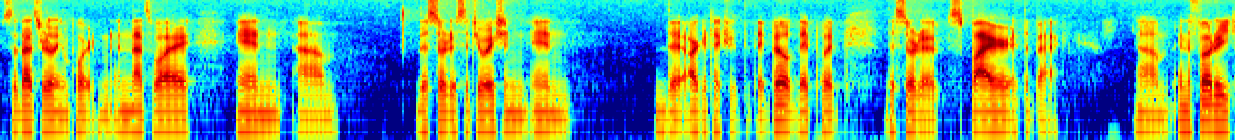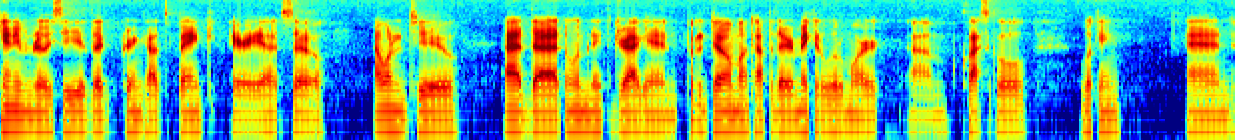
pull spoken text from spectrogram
so that's really important, and that's why in um, this sort of situation in the architecture that they built, they put this sort of spire at the back. Um, in the photo, you can't even really see the Gringotts Bank area, so I wanted to add that, eliminate the dragon, put a dome on top of there, make it a little more um, classical looking, and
